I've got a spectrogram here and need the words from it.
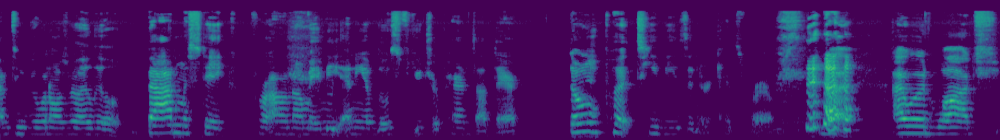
MTV when I was really little. Bad mistake for I don't know maybe any of those future parents out there. Don't put TVs in your kids' rooms. But I would watch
